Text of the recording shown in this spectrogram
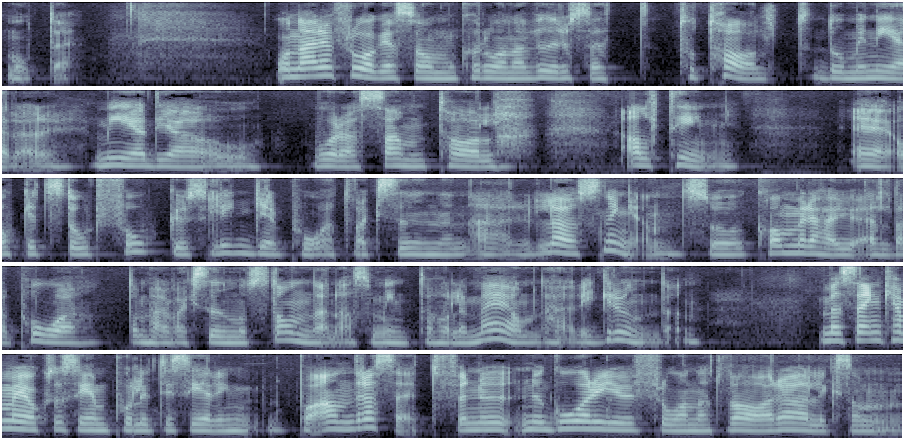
mot det. Och när en fråga som coronaviruset totalt dominerar media och våra samtal, allting eh, och ett stort fokus ligger på att vaccinen är lösningen så kommer det här ju elda på de här vaccinmotståndarna som inte håller med om det här i grunden. Men sen kan man ju också se en politisering på andra sätt. För nu, nu går det ju från att vara, liksom,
